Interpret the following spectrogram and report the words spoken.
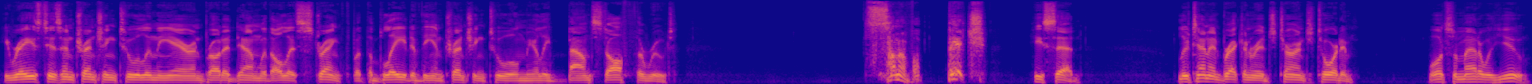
He raised his entrenching tool in the air and brought it down with all his strength, but the blade of the entrenching tool merely bounced off the root. Son of a bitch, he said. Lieutenant Breckinridge turned toward him. What's the matter with you?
